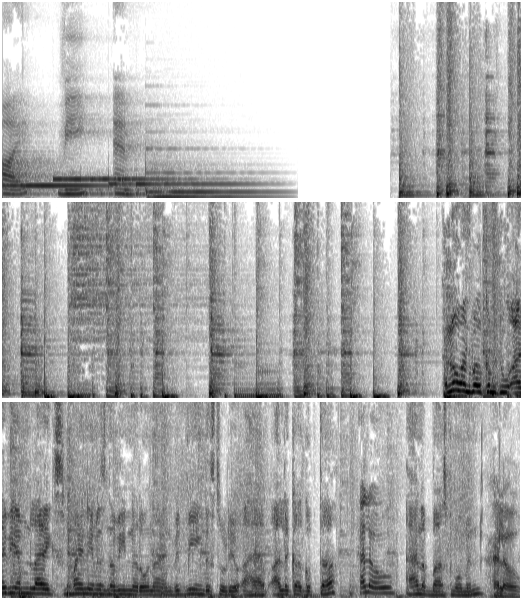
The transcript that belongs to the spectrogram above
I V M. Hello and welcome to IVM Likes. My name is Naveen Noronha and with me in the studio I have Alika Gupta Hello. and Abbas Momin. Hello.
